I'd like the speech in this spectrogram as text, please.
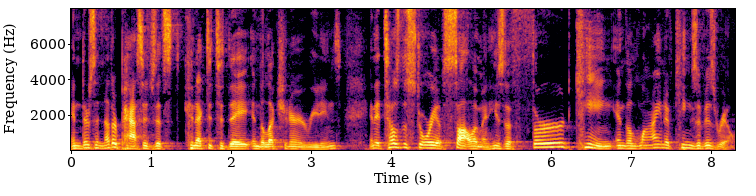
And there's another passage that's connected today in the lectionary readings, and it tells the story of Solomon. He's the third king in the line of kings of Israel.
